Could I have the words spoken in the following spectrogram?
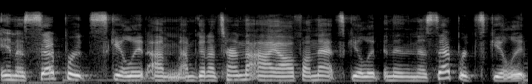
in a separate skillet, I'm, I'm going to turn the eye off on that skillet. And then in a separate skillet,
